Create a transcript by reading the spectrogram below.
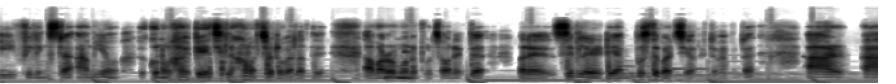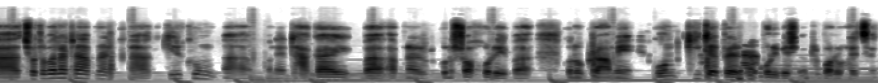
এই ফিলিংসটা আমিও কোনোভাবে পেয়েছিলাম আমার ছোটবেলাতে। আমারও মনে পড়ছে অনেকটা মানে সিমিলারিটি আমি বুঝতে পারছি অনেকটা ব্যাপারটা। আর ছোটবেলাটা আপনার কীরকম মানে ঢাকায় বা আপনার কোনো শহরে বা কোনো গ্রামে কোন কি টাইপের হ্যাঁ। পরিবেশে আপনি বড় হয়েছেন?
